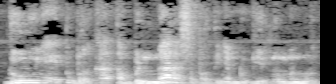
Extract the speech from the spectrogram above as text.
dulunya itu berkata benar sepertinya begitu menurut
